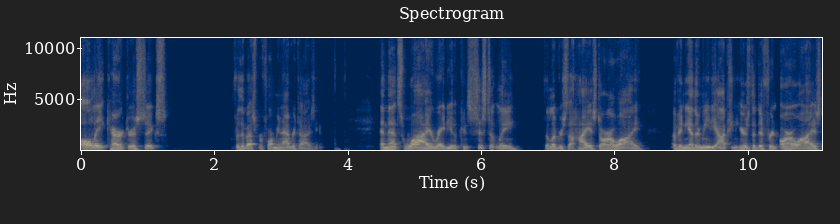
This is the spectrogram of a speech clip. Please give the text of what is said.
all eight characteristics for the best performing advertising. And that's why radio consistently delivers the highest ROI of any other media option. Here's the different ROIs.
